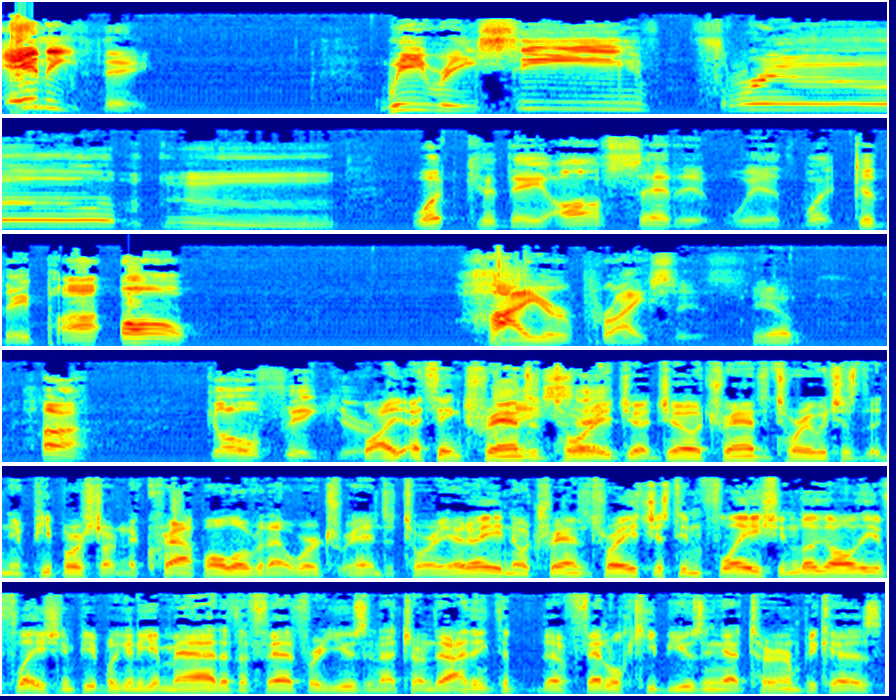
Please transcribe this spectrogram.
anything we receive through. Hmm, what could they offset it with? What could they pop? Oh, higher prices. yep. Huh. Go figure. Well, I, I think transitory, said- Joe, transitory, which is the, you know, people are starting to crap all over that word transitory. Hey, no, transitory, it's just inflation. Look at all the inflation. People are going to get mad at the Fed for using that term. I think the, the Fed will keep using that term because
